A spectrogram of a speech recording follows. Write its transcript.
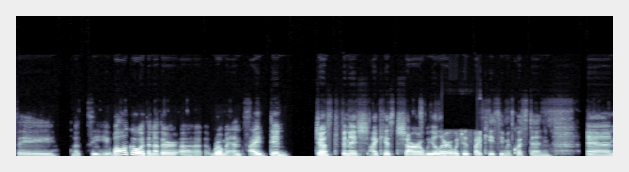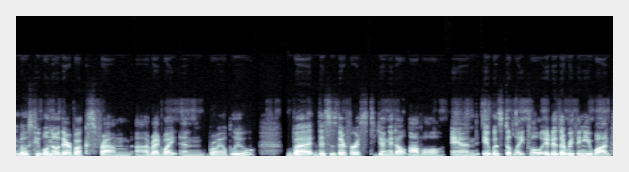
say, let's see. Well, I'll go with another uh, romance. I did just finish I Kissed Shara Wheeler, which is by Casey McQuiston and most people know their books from uh, Red, White, and Royal Blue. But this is their first young adult novel, and it was delightful. It is everything you want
